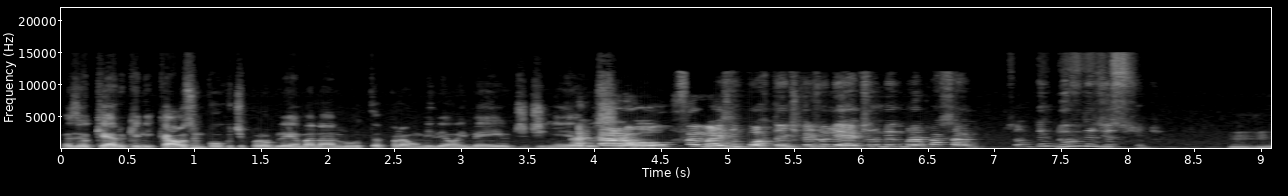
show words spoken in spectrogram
mas eu quero que ele cause um pouco de problema na luta para um milhão e meio de dinheiro. A Carol foi mais importante que a Juliette no Big Brother passado. Você não tem dúvida disso, gente. Uhum.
